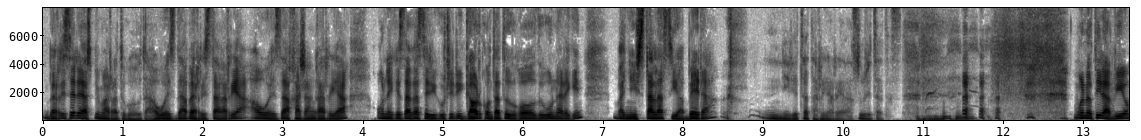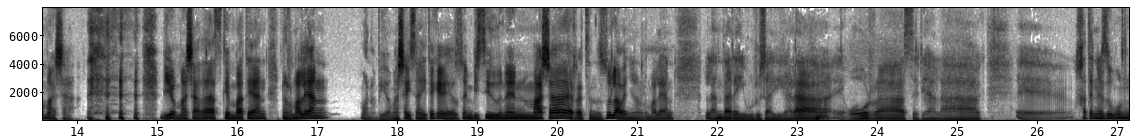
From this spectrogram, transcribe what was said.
berriz ere azpimarratuko dut. Hau ez da berriztagarria, hau ez da jasangarria, honek ez da gazter ikusirik gaur kontatuko dugunarekin, baina instalazioa bera, niretzat harrigarria da, zuretzat bueno, tira, biomasa. biomasa da azken batean, normalean, bueno, biomasa izan daiteke edozen bizi dunen masa erretzen duzula, baina normalean landare buruz gara, hmm. egorra, zerealak, e, jaten ez dugun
